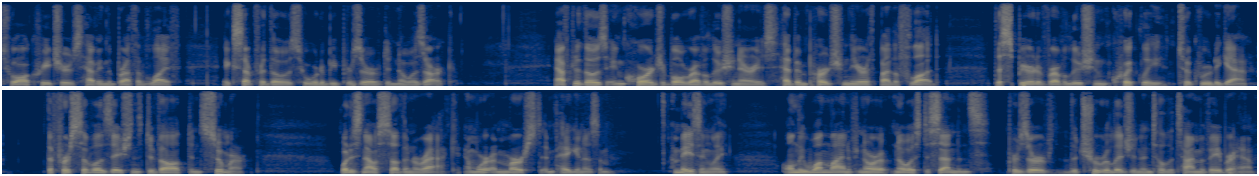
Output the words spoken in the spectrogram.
to all creatures having the breath of life, except for those who were to be preserved in Noah's ark. After those incorrigible revolutionaries had been purged from the earth by the flood, the spirit of revolution quickly took root again. The first civilizations developed in Sumer, what is now southern Iraq, and were immersed in paganism. Amazingly, only one line of Noah's descendants preserved the true religion until the time of Abraham.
